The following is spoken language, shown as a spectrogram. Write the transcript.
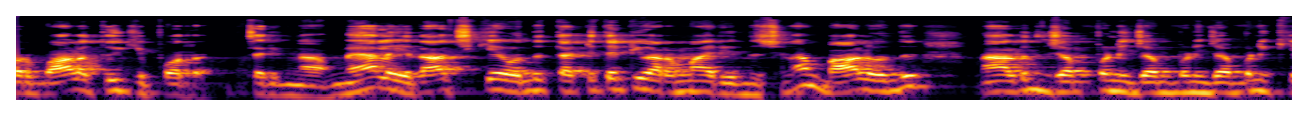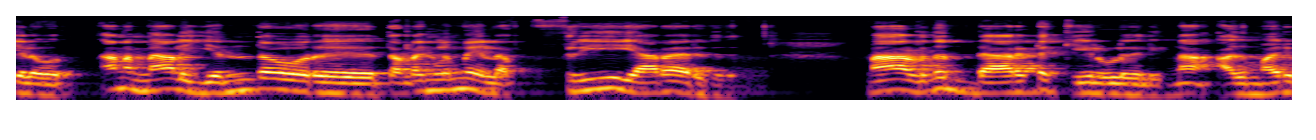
ஒரு பாலை தூக்கி போடுறேன். சரிங்களா? மேலே ஏதாச்சுக்கே வந்து தட்டி தட்டி வர மாதிரி இருந்துச்சுன்னா பால் வந்து மேலேருந்து ஜம்ப் பண்ணி ஜம்ப் பண்ணி ஜம்ப் பண்ணி கீழே வரும். ஆனால் மேலே எந்த ஒரு தடங்களுமே இல்லை. ஃப்ரீ ஏராக இருக்குது. மேலேருந்து டேரெக்டாக கீழே விழுது இல்லைங்களா? அது மாதிரி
